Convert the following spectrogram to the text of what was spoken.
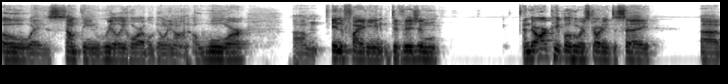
always something really horrible going on. A war, um, infighting, division, and there are people who are starting to say, uh,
